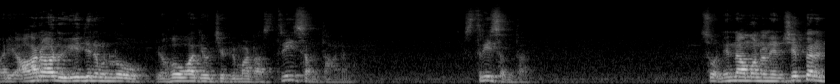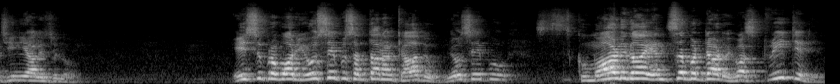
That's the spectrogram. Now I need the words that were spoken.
మరి ఆనాడు ఏ దినంలో యహోవా దేవుడు చెప్పిన మాట? స్త్రీ సంతానం. స్త్రీ సంతానం. సో నిన్న మొన్న నేను చెప్పాను జీనియాలజీలో. యేసుప్రభు యోసేపు సంతానం కాదు. యోసేపు కుమారుడుగా ఎంచబడ్డాడు. He was treated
